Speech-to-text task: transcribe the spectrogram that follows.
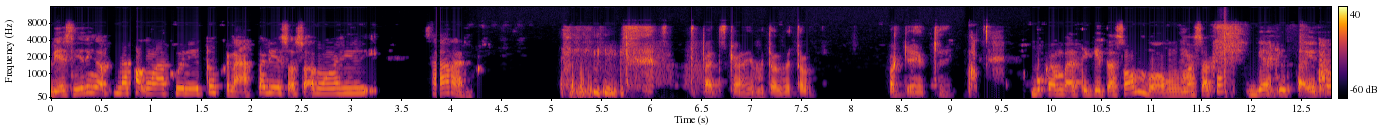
Dia sendiri nggak pernah kok ngelakuin itu kenapa dia sok-sok mau ngasih saran Tepat sekali, betul betul. Oke oke. bukan berarti kita sombong kok biar kita itu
